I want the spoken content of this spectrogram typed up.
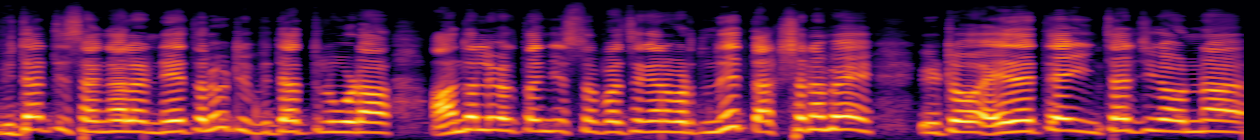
విద్యార్థి సంఘాల నేతలు ఇటు విద్యార్థులు కూడా ఆందోళన వ్యక్తం చేస్తున్న పరిస్థితి కనబడుతుంది. తక్షణమే ఇటు ఏదైతే ఇన్ఛార్జిగా ఉన్న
